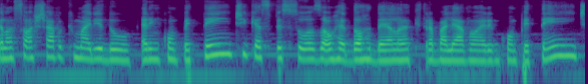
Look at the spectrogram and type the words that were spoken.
Ela só achava que o marido era incompetente, que as pessoas ao redor dela que trabalhavam eram incompetentes.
